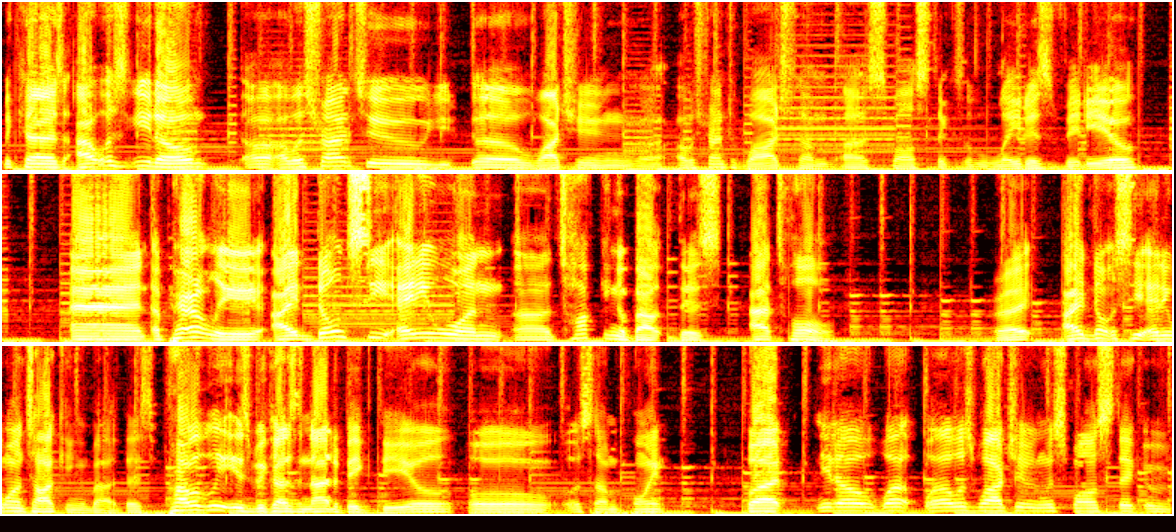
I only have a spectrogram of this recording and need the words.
because I was, you know, uh, I was trying to, uh, watching, uh, I was trying to watch some uh, Small Sticks' latest video. And apparently, I don't see anyone uh, talking about this at all right? I don't see anyone talking about this. Probably is because not a big deal or or some point. But you know what while i was watching a small stick of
